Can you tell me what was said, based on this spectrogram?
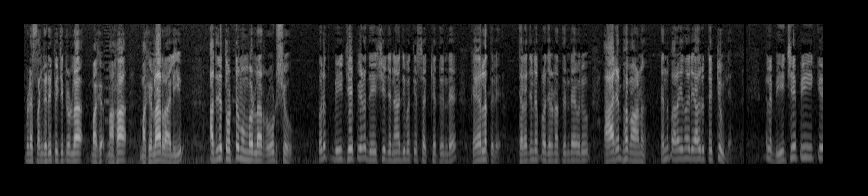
ഇവിടെ സംഘടിപ്പിച്ചിട്ടുള്ള മഹാ മഹിളാ റാലിയും അതിന് തൊട്ട് മുമ്പുള്ള റോഡ് ഷോ ഒരു ബി ജെ പിയുടെ ദേശീയ ജനാധിപത്യ സഖ്യത്തിന്റെ കേരളത്തിലെ തെരഞ്ഞെടുപ്പ് പ്രചരണത്തിന്റെ ഒരു ആരംഭമാണ് എന്ന് പറയുന്നതിൽ യാതൊരു തെറ്റുമില്ല. അല്ല ബി ജെ പിക്ക്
